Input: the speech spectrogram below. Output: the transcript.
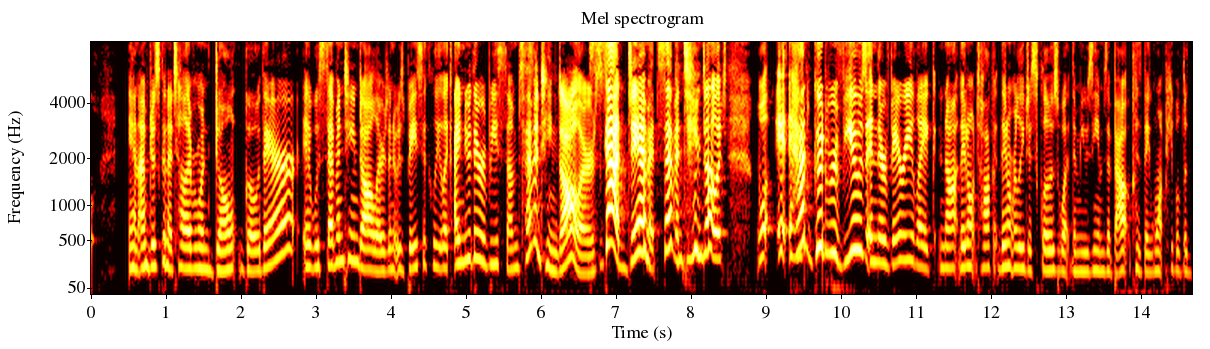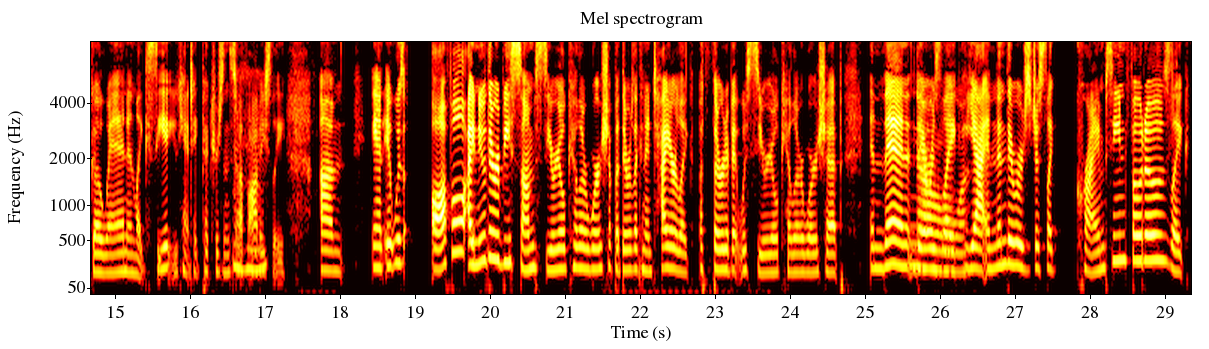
And I'm just gonna tell everyone don't go there. It was seventeen dollars, and it was basically like I knew there would be some. Seventeen dollars. God damn it, seventeen dollars. Well, it had good reviews, and they're very like not. They don't talk. They don't really disclose what the museum's about because they want people to go in and like see it. You can't take pictures and stuff, Mhm. obviously. Um, and it was awful. I knew there would be some serial killer worship, but there was like an entire like a third of it was serial killer worship, and then there was like yeah, and then there was just like crime scene photos, like.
